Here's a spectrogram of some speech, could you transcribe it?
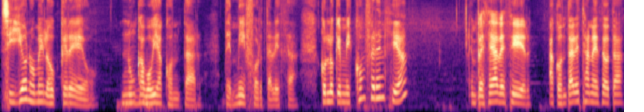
si yo no me lo creo, nunca voy a contar de mi fortaleza. Con lo que en mis conferencias empecé a decir, a contar esta anécdota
